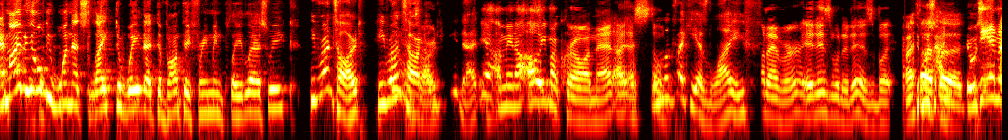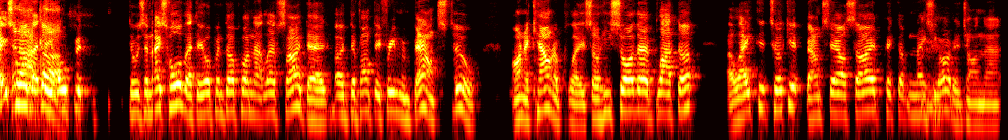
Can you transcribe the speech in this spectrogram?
I, am I the only one that's liked the way that Devonta Freeman played last week? He runs hard. He runs runs hard. I'll hard. give you that. Yeah, I mean, I'll, I'll eat my crow on that. I, I He still looks like he has life. whatever. It is what it is. But I There was, thought the there was Damn a it, nice hole that they Tanaka! opened. There was a nice hole that they opened up on that left side that uh, Devonta Freeman bounced too on a counter play. So he saw that blocked up. I liked it, took it, bounced it outside, picked up a nice yardage on that.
